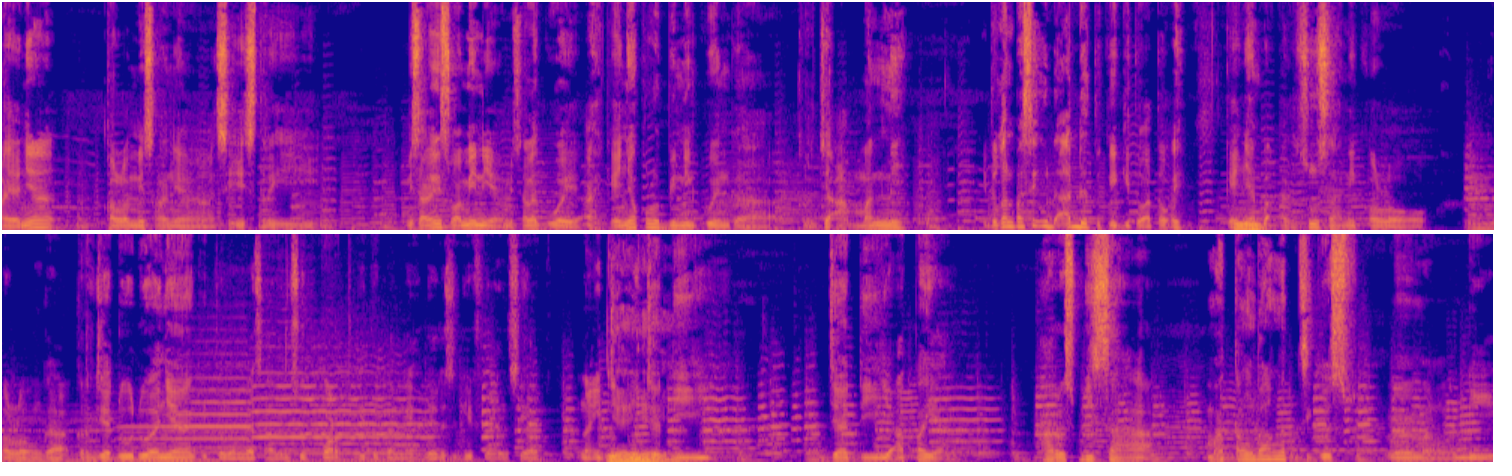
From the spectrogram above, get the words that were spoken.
Kayaknya kalau misalnya si istri misalnya suami nih ya misalnya gue ya ah kayaknya kalau bini gue nggak kerja aman nih itu kan pasti udah ada tuh kayak gitu atau eh kayaknya Hmm. bakal susah nih kalau kalau nggak kerja dua-duanya gitu loh nggak saling support gitu kan ya dari segi finansial nah itu Iya, tuh iya, iya. jadi jadi apa ya harus bisa matang banget sih Gus memang di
